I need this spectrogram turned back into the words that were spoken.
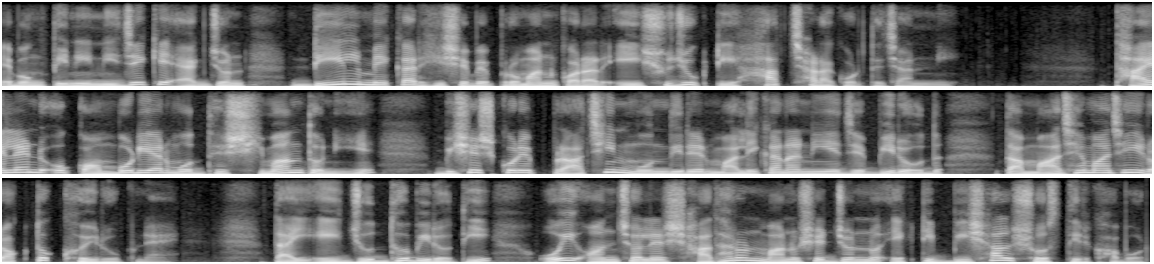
এবং তিনি নিজেকে একজন ডিল মেকার হিসেবে প্রমাণ করার এই সুযোগটি হাতছাড়া করতে চাননি। থাইল্যান্ড ও কম্বোডিয়ার মধ্যে সীমান্ত নিয়ে, বিশেষ করে প্রাচীন মন্দিরের মালিকানা নিয়ে যে বিরোধ, তা মাঝে মাঝেই রক্তক্ষয়ী রূপ নেয়। তাই এই যুদ্ধবিরতি ওই অঞ্চলের সাধারণ মানুষের জন্য একটি বিশাল স্বস্তির খবর,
